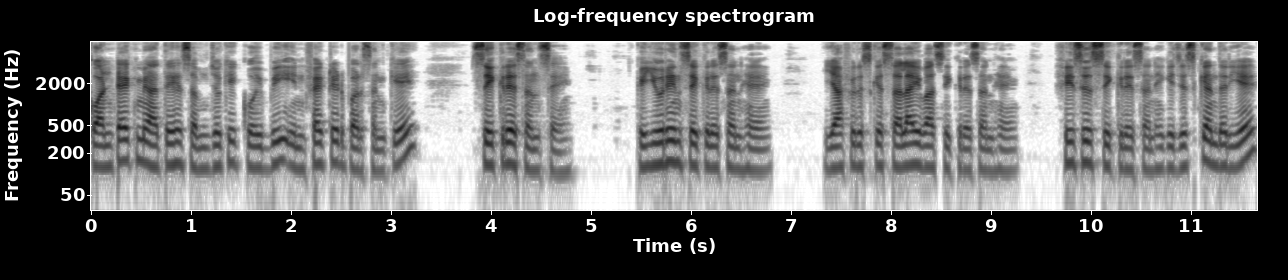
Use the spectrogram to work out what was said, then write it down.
contact में आते हैं, समझो कि कोई भी इन्फेक्टेड पर्सन के सिक्रेशन से, कि यूरिन सिक्रेशन है, या फिर उसके सलाइवा सिक्रेशन है फिसिस सिक्रेशन है, कि जिसके अंदर ये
